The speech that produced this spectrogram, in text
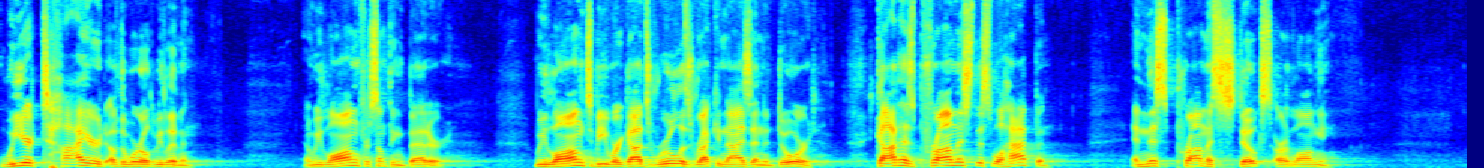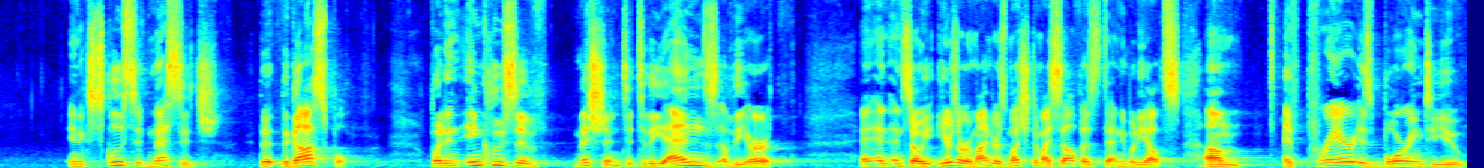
We are tired of the world we live in, and we long for something better. We long to be where God's rule is recognized and adored. God has promised this will happen, and this promise stokes our longing. An exclusive message, the, the gospel, but an inclusive mission to, to the ends of the earth. And, and, and, so here's a reminder, as much to myself as to anybody else. Um, if prayer is boring to you,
